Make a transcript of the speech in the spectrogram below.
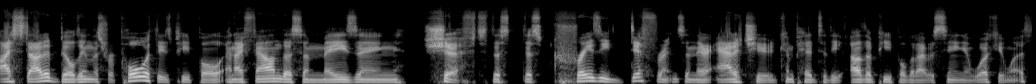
I started building this rapport with these people, and I found this amazing shift, this this crazy difference in their attitude compared to the other people that I was seeing and working with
